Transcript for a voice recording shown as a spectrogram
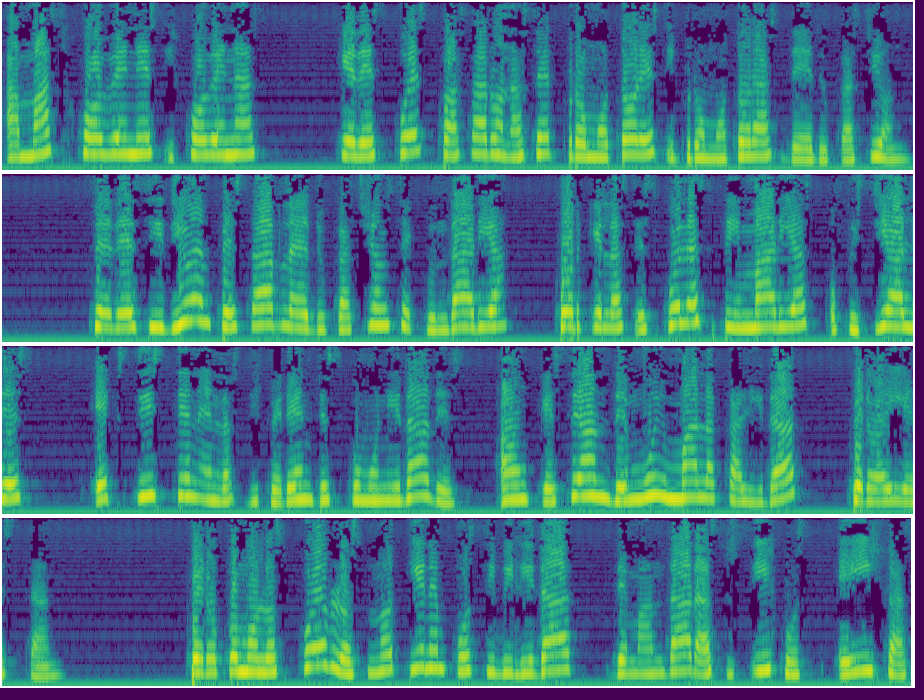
a más jóvenes y jóvenes que después pasaron a ser promotores y promotoras de educación. Se decidió empezar la educación secundaria porque las escuelas primarias oficiales existen en las diferentes comunidades, aunque sean de muy mala calidad, pero ahí están. Pero como los pueblos no tienen posibilidad de mandar a sus hijos e hijas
